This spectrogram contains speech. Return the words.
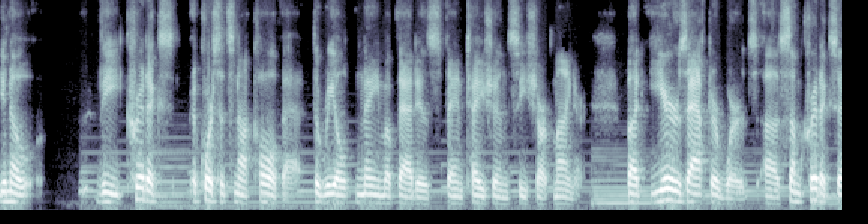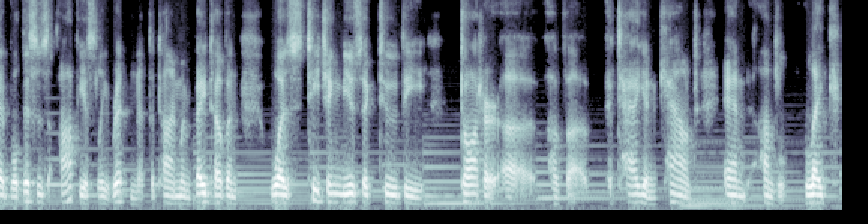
You know, the critics, of course, it's not called that. The real name of that is Fantasia in C sharp minor. But years afterwards, uh, some critics said, well, this is obviously written at the time when Beethoven was teaching music to the daughter uh, of an Italian count and on Lake,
